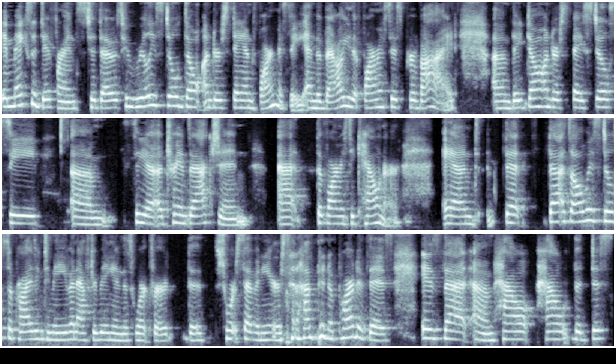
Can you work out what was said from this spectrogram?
It makes a difference to those who really still don't understand pharmacy and the value that pharmacists provide. Um, they don't under they still see um, see a, a transaction at the pharmacy counter, and that that's always still surprising to me even after being in this work for the short seven years that i've been a part of this is that um, how how the dis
